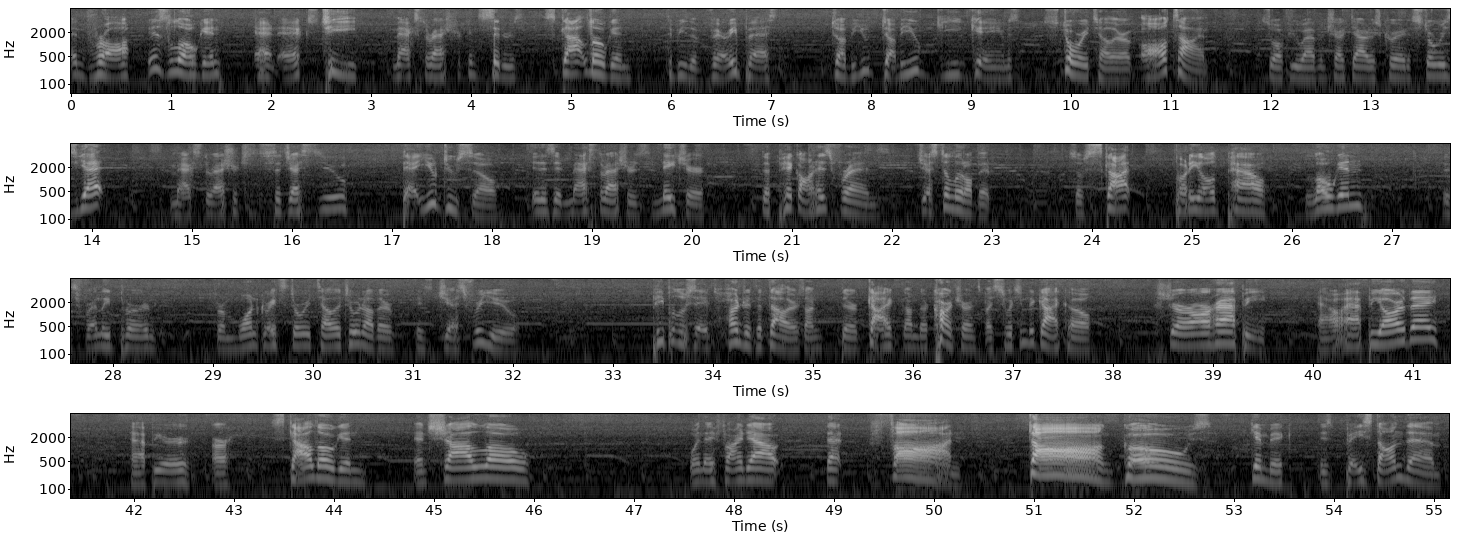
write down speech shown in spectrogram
And Raw is Logan, NXT. Max Thrasher considers Scott Logan to be the very best WWE Games storyteller of all time. So if you haven't checked out his created stories yet, Max Thrasher suggests you that you do so. It is in Max Thrasher's nature to pick on his friends just a little bit. So Scott, buddy old pal, Logan, this friendly bird from one great storyteller to another is just for you. People who saved hundreds of dollars on their guy on their car insurance by switching to Geico sure are happy. How happy are they? Happier are Scott Logan and Shiloh when they find out that Fawn Dong Goes gimmick is based on them.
